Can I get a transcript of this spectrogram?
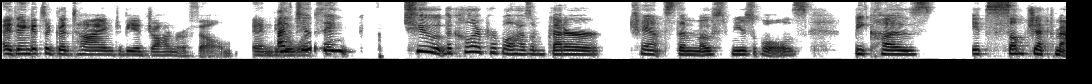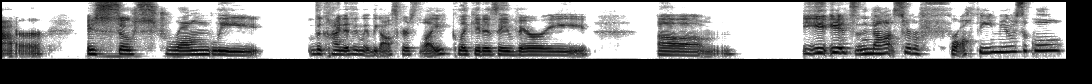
i think it's a good time to be a genre film in the I do think too the color purple has a better chance than most musicals because its subject matter is so strongly the kind of thing that the Oscars like. Like it is a very um it's not sort of frothy musical.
